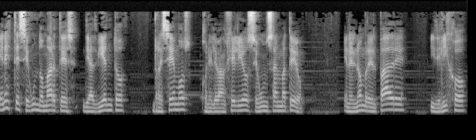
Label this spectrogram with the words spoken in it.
En este segundo martes de Adviento recemos con el Evangelio según San Mateo, en el nombre del Padre, y del Hijo,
